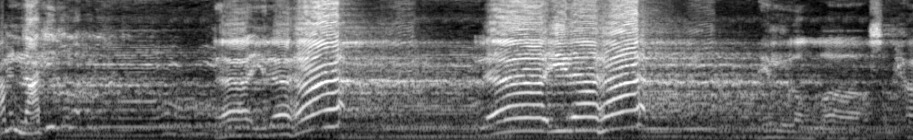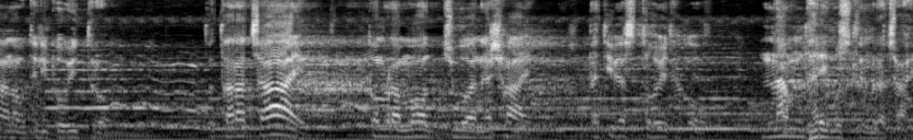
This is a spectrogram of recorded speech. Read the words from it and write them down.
আমি না কি লা ইলাহা ইল্লাল্লাহ সুবহানাহু তিনি পবিত্র। তো তারা চায়, তোমরা মদ, জুয়া, নেশায় ব্যতিব্যস্ত হয়ে থাকো। নামধারী মুসলিমরা চায়।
